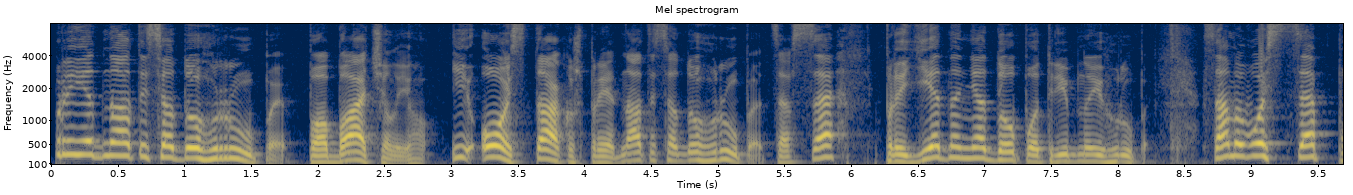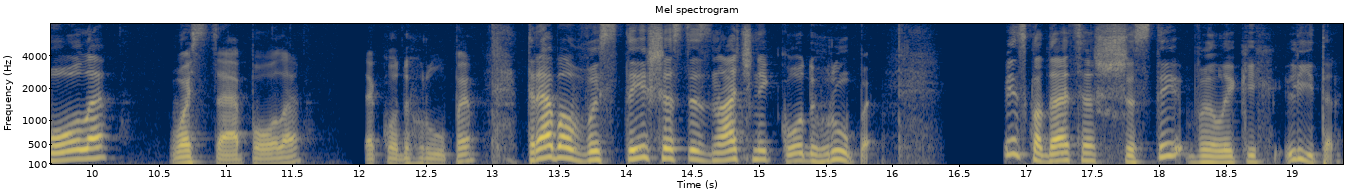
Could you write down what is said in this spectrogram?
приєднатися до групи. Побачили його. І ось також приєднатися до групи. Це все приєднання до потрібної групи. Саме ось це поле, ось це поле, це код групи. Треба ввести шестизначний код групи. Він складається з шести великих літер.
